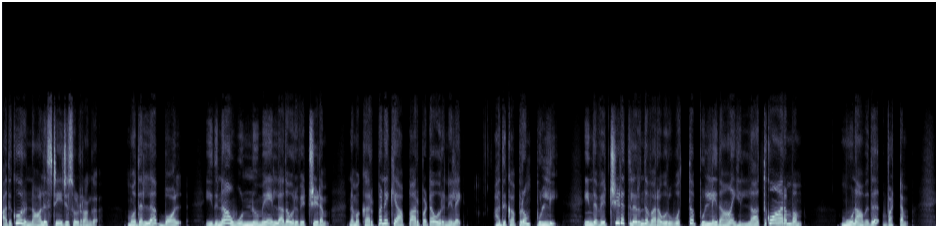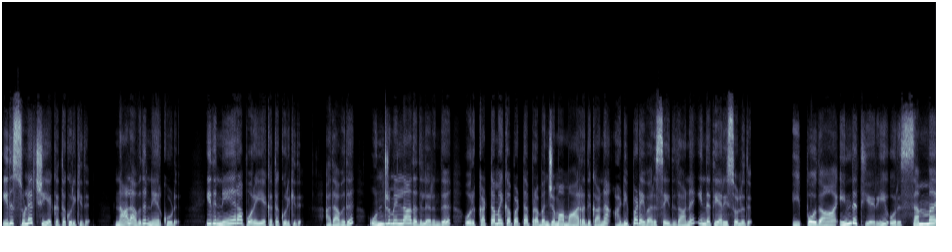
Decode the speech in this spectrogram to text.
அதுக்கு ஒரு நாலு ஸ்டேஜ் சொல்றாங்க. முதல்ல பால் இதுனா ஒண்ணுமே இல்லாத ஒரு வெற்றிடம் நம்ம கற்பனைக்கு அப்பாற்பட்ட ஒரு நிலை. அதுக்கப்புறம் புள்ளி. இந்த வெற்றிடத்திலிருந்து வர ஒரு ஒத்த புள்ளி தான் எல்லாத்துக்கும் ஆரம்பம். மூணாவது வட்டம். இது சுழற்சி இயக்கத்தை குறிக்குது. நாலாவது நேர்கோடு. இது நேரா போற இயக்கத்தை குறிக்குது. அதாவது ஒன்றுமில்லாததிலிருந்து ஒரு கட்டமைக்கப்பட்ட பிரபஞ்சமா மாறதுக்கான அடிப்படை வரிசை இதுதான்னு இந்த தியரி சொல்லுது. இப்போதான் இந்த தியரி ஒரு செம்ம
